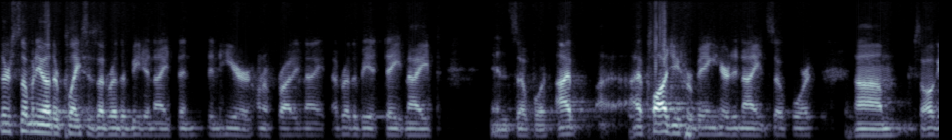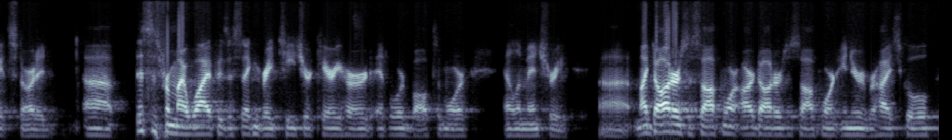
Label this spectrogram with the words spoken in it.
there's so many other places I'd rather be tonight than than here on a Friday night. I'd rather be at date night and so forth. I, I applaud you for being here tonight and so forth. Um, so I'll get started. Uh, this is from my wife, who's a second grade teacher, Carrie Hurd at Lord Baltimore Elementary. Uh, my is a sophomore. Our daughter is a sophomore at Indian River High School.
